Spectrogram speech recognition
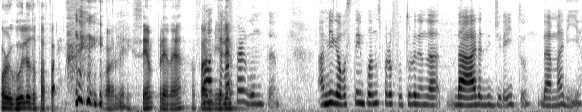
Orgulho do papai. Olha aí, sempre, né? A Ó, tem família. uma pergunta. Amiga, você tem planos para o futuro dentro da, da área de direito? Da Maria.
